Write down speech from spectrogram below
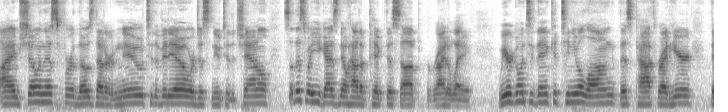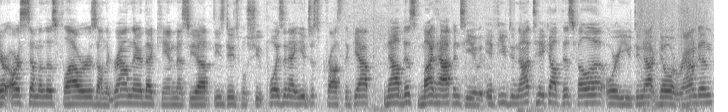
I'm showing this for those that are new to the video or just new to the channel, so this way you guys know how to pick this up right away. We are going to then continue along this path right here. There are some of those flowers on the ground there that can mess you up. These dudes will shoot poison at you just cross the gap. Now this might happen to you. If you do not take out this fella or you do not go around him,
